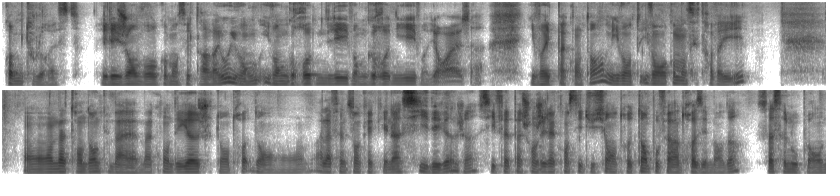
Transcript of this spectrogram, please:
comme tout le reste. Et les gens vont recommencer le travail. Oui, ils vont, ils vont grommeler, ils vont grogner, ils vont dire ouais, ça, ils vont être pas contents, mais ils vont, recommencer à travailler en attendant que bah, Macron dégage à la fin de son quinquennat, s'il dégage, hein, s'il ne fait pas changer la constitution entre-temps pour faire un troisième mandat, ça, ça nous pend en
